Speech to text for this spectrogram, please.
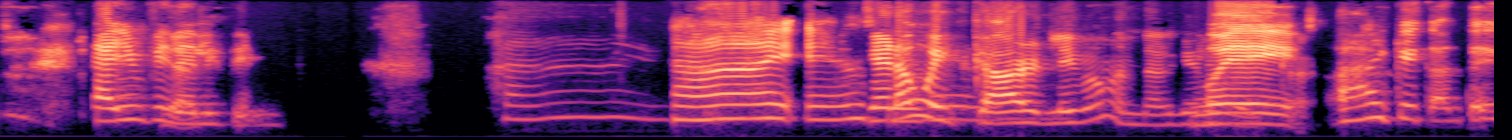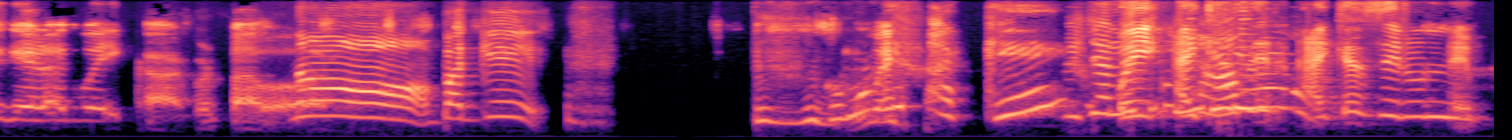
Ah. High Infidelity. Ay, es Getaway Car, le iba a mandar Getaway Car. ay, que cante Getaway Car, por favor. No, ¿para qué? ¿Cómo que para qué? Oye, hay que hacer, hay que hacer un,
